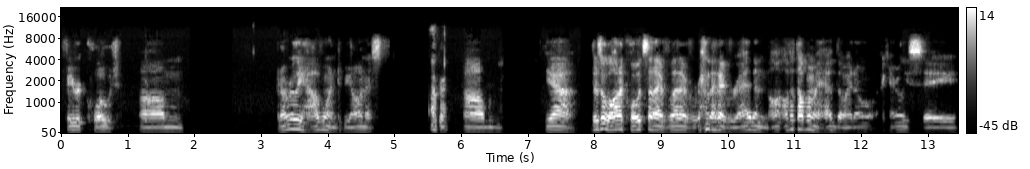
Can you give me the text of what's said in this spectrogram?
Favorite quote? Um, I don't really have one to be honest. Okay. Um, yeah, there's a lot of quotes that I've that I've that I've read, and off the top of my head, though, I don't, I can't really say.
